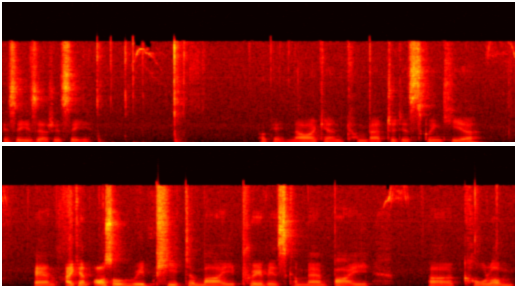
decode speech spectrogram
it's easier to see. Okay, now I can come back to this screen here. And I can also repeat my previous command by uh, column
